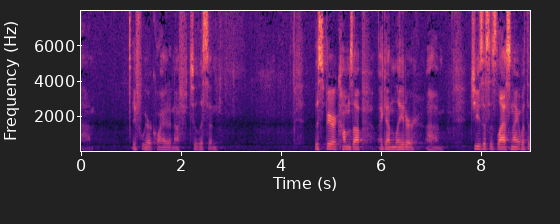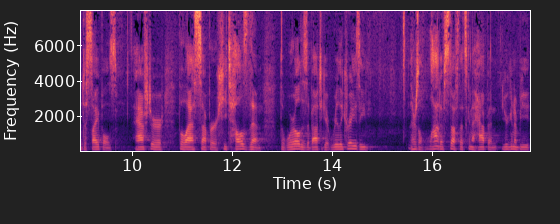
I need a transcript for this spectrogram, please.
um, if we are quiet enough to listen. The Spirit comes up again later. Um, Jesus' last night with the disciples, after the Last Supper, he tells them the world is about to get really crazy. There's a lot of stuff that's going to happen. You're going to be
